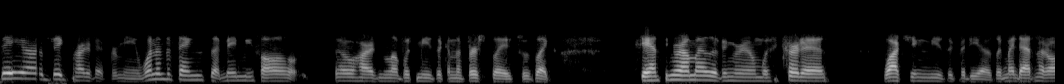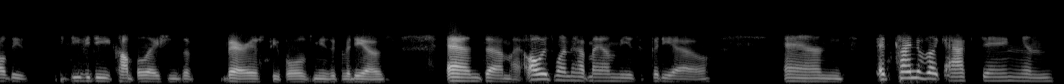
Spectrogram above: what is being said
they are a big part of it for me. One of the things that made me fall so hard in love with music in the first place was like dancing around my living room with Kurtis, watching music videos. Like my dad had all these DVD compilations of various people's music videos, and um, I always wanted to have my own music video. And it's kind of like acting, and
